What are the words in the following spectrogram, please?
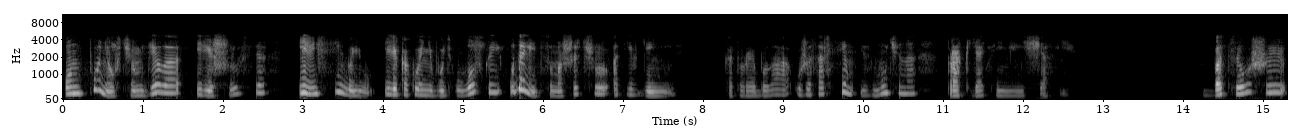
он понял, в чем дело, и решился или силою, или какой-нибудь уловкой удалить сумасшедшую от Евгении, которая была уже совсем измучена проклятиями несчастной. Бациоши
